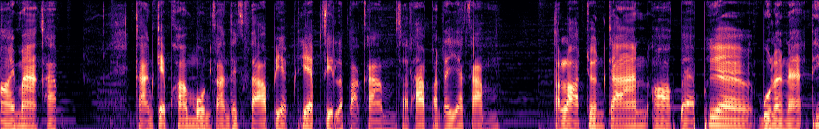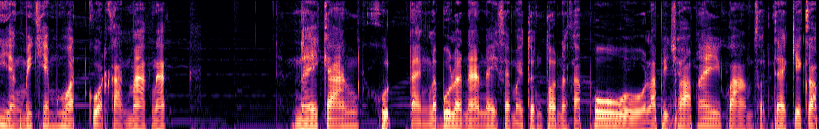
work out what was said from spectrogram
น้อยมากครับ การเก็บข้อมูลการศึกษาเปรียบเทียบศิลปกรรม สถาปัตยกรรม ตลอดจนการออกแบบเพื่อบูรณะที่ยังไม่เข้มงวดกวดขันมากนัก ในการขุดแต่งและบูรณะในสมัยต้นๆนะครับ ผู้รับผิดชอบให้ความสนใจเกี่ยวกับ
